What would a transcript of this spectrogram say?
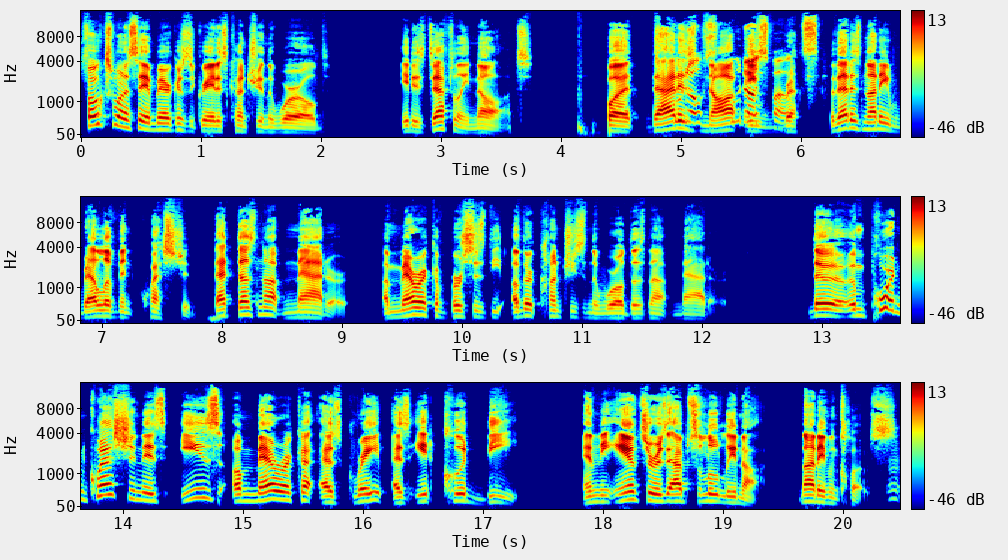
folks want to say America is the greatest country in the world. It is definitely not. But that is Kudos- not a re- but that is not a relevant question. That does not matter. America versus the other countries in the world does not matter. The important question is is America as great as it could be? And the answer is absolutely not. Not even close.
